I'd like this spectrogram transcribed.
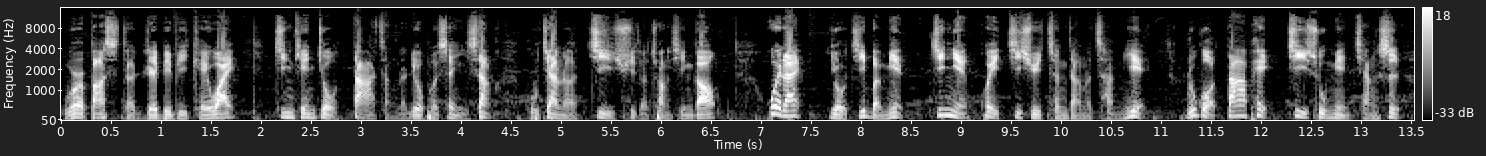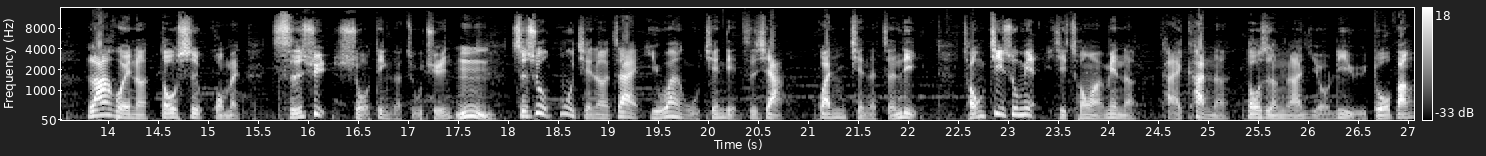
五二八十的 JPPKY，今天就大涨了六 percent 以上，股价呢继续的创新高。未来有基本面，今年会继续成长的产业，如果搭配技术面强势拉回呢，都是我们持续锁定的族群。嗯，指数目前呢在一万五千点之下，关前的整理。从技术面以及筹码面呢来看呢，都是仍然有利于多方，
